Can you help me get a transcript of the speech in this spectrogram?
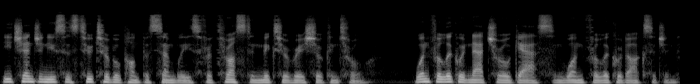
Each engine uses two turbopump assemblies for thrust and mixture ratio control. One for liquid natural gas and one for liquid oxygen.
